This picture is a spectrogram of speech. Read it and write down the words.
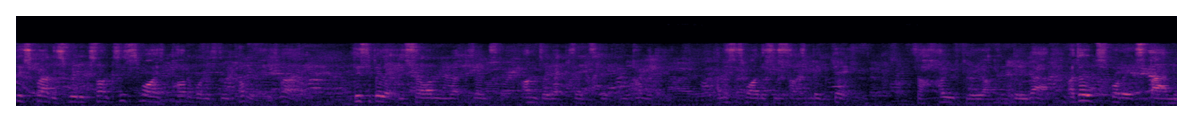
this crowd is really exciting because this is why part of what is doing comedy as well. Disability is so underrepresented in comedy, and this is why this is such a big thing. So hopefully I can do that. I don't just want to expand the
